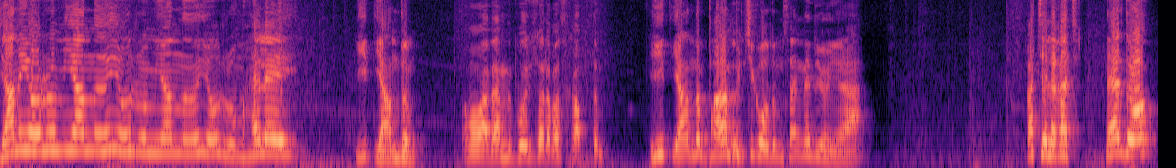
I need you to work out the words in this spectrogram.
Yanıyorum yanıyorum yanıyorum. Hele. Yiğit yandım. Ama ben bir polis arabası kaptım. Yiğit yandım param piçik oldum sen ne diyorsun ya? Kaç hele kaç. Nerede o?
